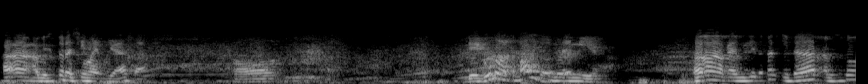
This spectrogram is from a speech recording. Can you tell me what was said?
Ah, abis itu racing line biasa. Oh. Diego malah kebalik sebenarnya ini ya. Ah, kayak begitu kan inner, abis itu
